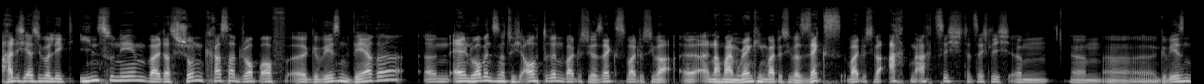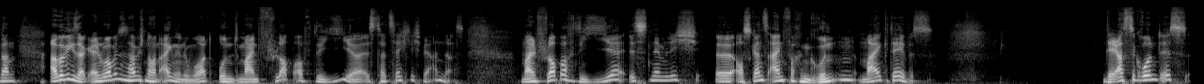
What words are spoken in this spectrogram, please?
hatte ich erst überlegt, ihn zu nehmen, weil das schon ein krasser Drop-off äh, gewesen wäre. Ähm, Allen Robinson natürlich auch drin, Wide Receiver 6, Wide Receiver, äh, nach meinem Ranking Wide Receiver 6, Wide Receiver 88 tatsächlich ähm, ähm, äh, gewesen dann. Aber wie gesagt, Allen Robinson habe ich noch einen eigenen Award und mein Flop of the Year ist tatsächlich wer anders. Mein Flop of the Year ist nämlich äh, aus ganz einfachen Gründen Mike Davis. Der erste Grund ist,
